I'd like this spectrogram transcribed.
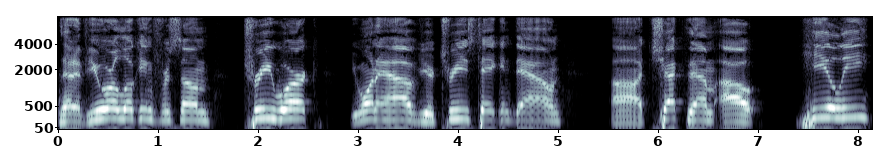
that if you are looking for some tree work, you want to have your trees taken down, uh, check them out. Healey,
